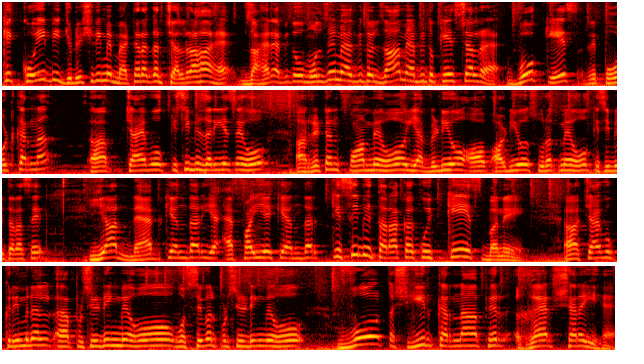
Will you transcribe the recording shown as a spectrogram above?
کہ کوئی بھی جوڈیشری میں میٹر اگر چل رہا ہے ظاہر ہے ابھی تو وہ ملزم ہے ابھی تو الزام ہے ابھی تو کیس چل رہا ہے۔ وہ کیس رپورٹ کرنا چاہے وہ کسی بھی ذریعے سے ہو ریٹن فارم میں ہو یا ویڈیو آڈیو صورت میں ہو کسی بھی طرح سے یا نیب کے اندر یا ایف آئی اے کے اندر کسی بھی طرح کا کوئی کیس بنے چاہے وہ کرمنل پروسیڈنگ میں ہو وہ سول پروسیڈنگ میں ہو وہ تشہیر کرنا پھر غیر شرعی ہے۔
